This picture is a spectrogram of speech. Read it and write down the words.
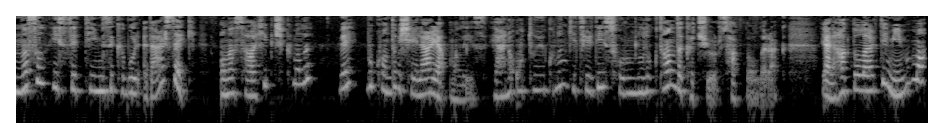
nasıl hissettiğimizi kabul edersek ona sahip çıkmalı ve bu konuda bir şeyler yapmalıyız. Yani o duygunun getirdiği sorumluluktan da kaçıyoruz haklı olarak. Yani haklı olarak demeyeyim ama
